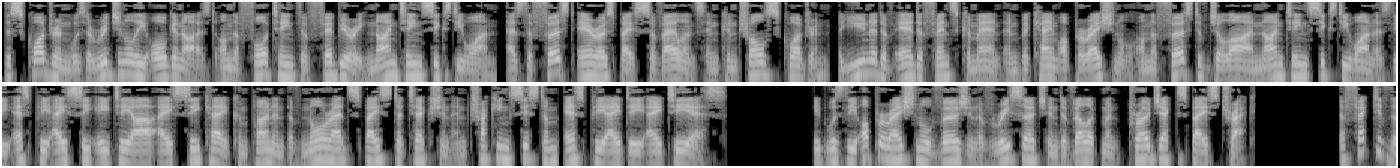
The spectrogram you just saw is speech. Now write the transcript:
The squadron was originally organized on 14 February 1961, as the 1st Aerospace Surveillance and Control Squadron, a unit of Air Defense Command and became operational on 1 July 1961 as the SPACETRACK component of NORAD Space Detection and Tracking System It was the operational version of Research and Development Project Space Track. Effective 1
